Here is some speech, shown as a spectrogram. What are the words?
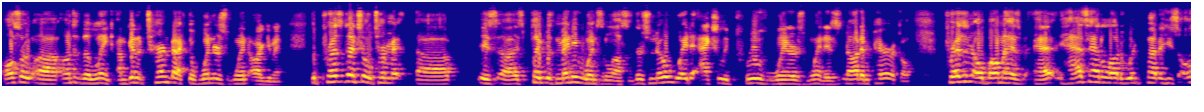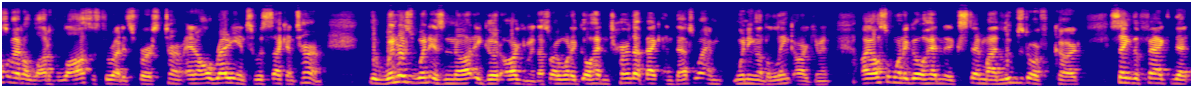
Also, uh, onto the link, I'm going to turn back the winners win argument. The presidential term, uh, is uh, is plagued with many wins and losses. There's no way to actually prove winners win. It's not empirical. President Obama has ha- has had a lot of wins, but he's also had a lot of losses throughout his first term and already into his second term. The winners win is not a good argument. That's why I want to go ahead and turn that back, and that's why I'm winning on the link argument. I also want to go ahead and extend my Leubsdorf card, saying the fact that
